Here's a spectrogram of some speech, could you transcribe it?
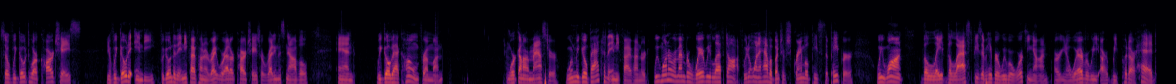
So if we go to our car chase, you know, if we go to Indy, if we go into the Indy 500, right, we're at our car chase, we're writing this novel, and we go back home for a month, work on our master. When we go back to the Indy 500, we want to remember where we left off. We don't want to have a bunch of scrambled pieces of paper. We want the late the last piece of paper we were working on, or you know wherever we are we put our head.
